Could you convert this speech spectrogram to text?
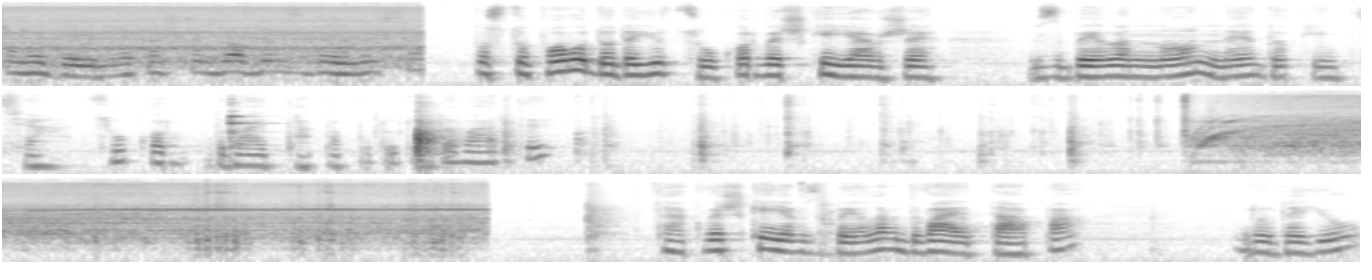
Холодильника, щоб добре збилися. Поступово додаю цукор. Вершки я вже збила, але не до кінця. Цукор два етапи буду додавати. Так, вершки я взбила в два етапи. Додаю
